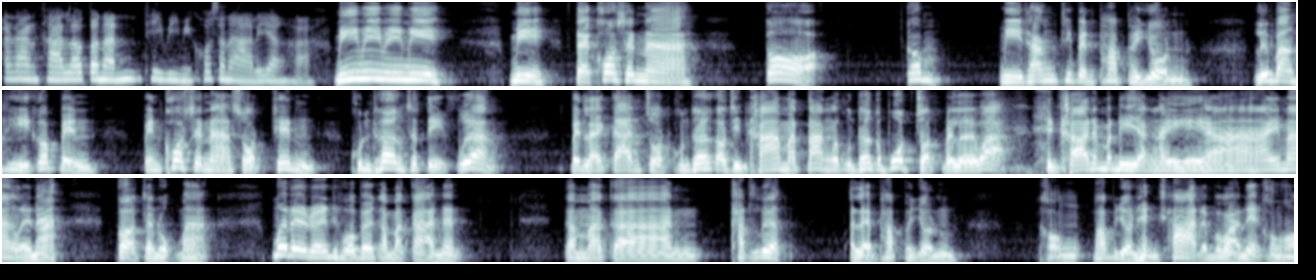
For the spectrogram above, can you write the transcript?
อาจารย์คะ แล้วตอนนั้นทีวีมีโฆษณาหรือยังคะ มีมีมีมีมีแต่โฆษณาก็ก็มีทั้งที่เป็นภาพยนตร์ หรือบางทีก็เป็นเป็นโฆษณาสด เช่น คุณเทิงสติเฟื่อง เป็นรายการสดคุณเทิงก็เอาสินค้ามาตั้ง แล้วคุณเทิงก็พูดสดไปเลยว่า สินค้านั้มันดียังไงเฮฮาให้มากเลยนะ ก็สนุกมาก เมื่อเร็วๆที่ผมเป็นกรรมการนั่นกรรมการคัดเลือกอะไรภาพยนตร์ของภาพยนตร์แห่งชาติอะไรประมาณเนี้ยของหอ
